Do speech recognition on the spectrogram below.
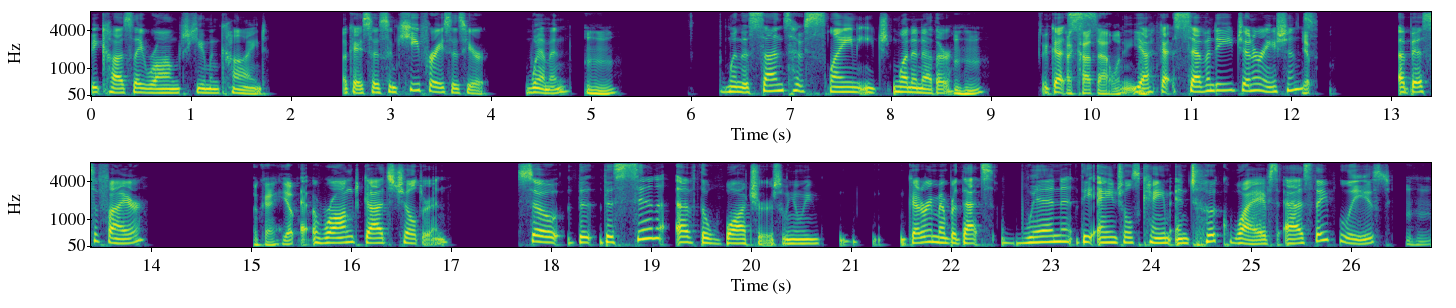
because they wronged humankind. Okay, so some key phrases here. Women, Mhm, when the sons have slain each one another. mhm. We've got I caught that one. Yeah, got 70 generations. Yep. Abyss of fire, Okay. Yep. wronged God's children. So the the sin of the watchers, when we got to remember that's when the angels came and took wives as they pleased. hmm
